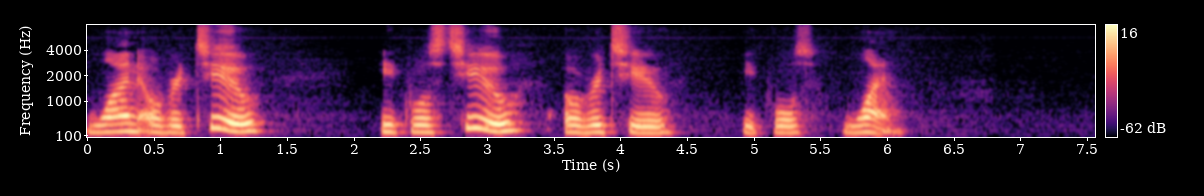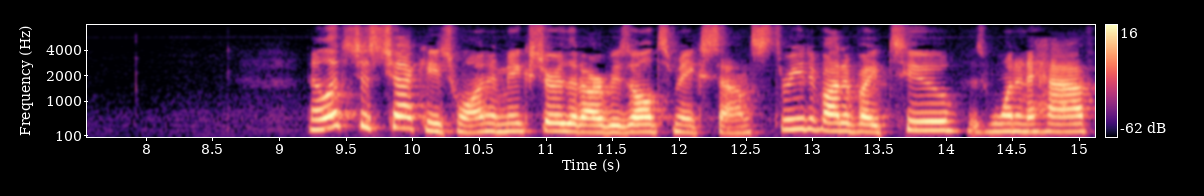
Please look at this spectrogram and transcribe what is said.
1 over 2 equals 2 over 2 equals 1. Now let's just check each one and make sure that our results make sense. 3 divided by 2 is 1 and a half.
